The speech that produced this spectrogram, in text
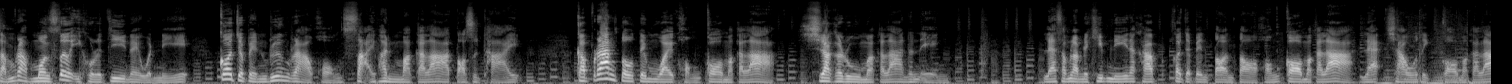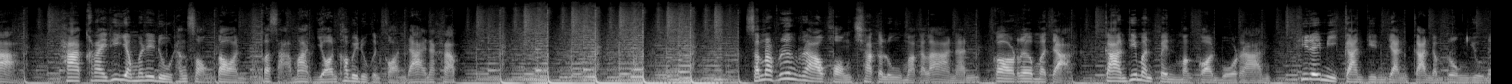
สำหรับ Monster Ecology ในวันนี้ ก็จะเป็นเรื่องราวของสายพันธุ์มาการ่าตอนสุดท้าย กับร่างโตเต็มวัยของกอมาการ่าชาการูมาการ่านั่นเอง และสำหรับในคลิปนี้นะครับ ก็จะเป็นตอนต่อของกอมาการ่าและชาวติกกอมาการ่าหากใครที่ยังไม่ได้ดูทั้ง 2 ตอน ก็สามารถย้อนเข้าไปดูกันก่อนได้นะครับสำหรับเรื่องราวของชาการูมาการ่านั้น ก็เริ่มมาจาก การที่มันเป็นมังกรโบราณที่ได้มีการยืนยันการดำรงอยู่ใน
